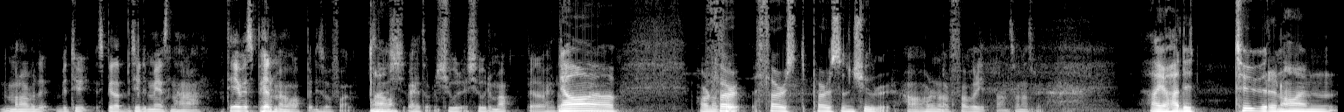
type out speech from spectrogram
man har väl bety- spelat betydligt mer sådana här tv-spel med vapen i så fall. Ja. Vad heter de? Shoot, shoot 'em up? Eller vad heter Ja, de? Har du för, first person shooter. Ja, har du några favoritband sådana spel? Ja, jag hade turen att ha en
